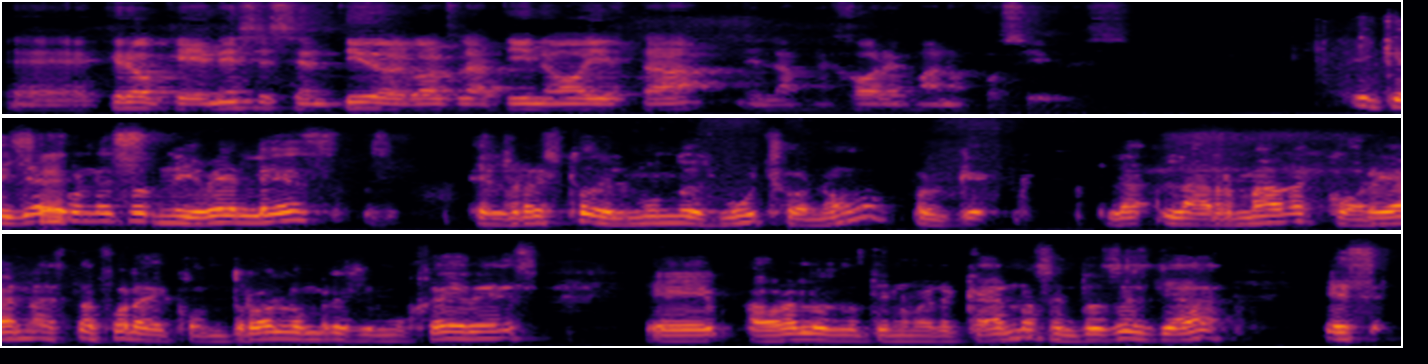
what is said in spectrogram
Eh, creo que en ese sentido el golf latino hoy está en las mejores manos posibles. Y que ya con esos niveles, el resto del mundo es mucho, ¿no? Porque la, armada coreana está fuera de control, hombres y mujeres, eh, ahora los latinoamericanos, entonces ya es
